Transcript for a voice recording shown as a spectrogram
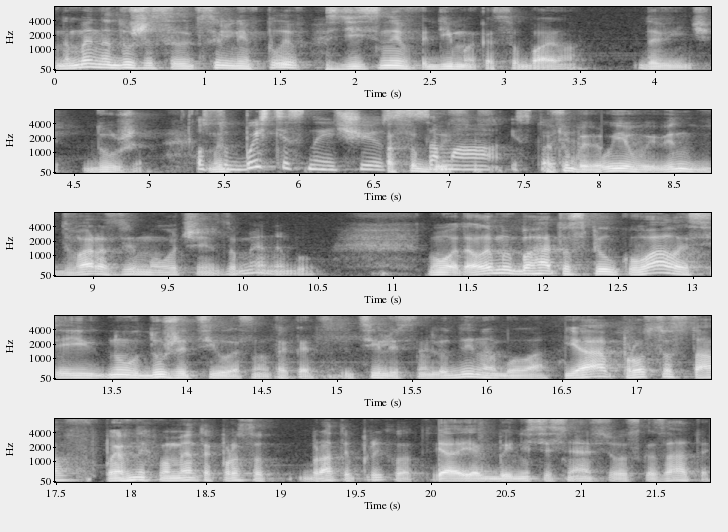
На мене дуже сильний вплив здійснив Діма Кацубайло да Вінчі. Дуже. Особистісний чи Особистість. сама історія? Особисто. Уяви, він в два рази молодший за мене був. От. Але ми багато спілкувалися і ну, дуже цілісна, така цілісна людина була. Я просто став в певних моментах просто брати приклад. Я якби не стісняюся цього сказати.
